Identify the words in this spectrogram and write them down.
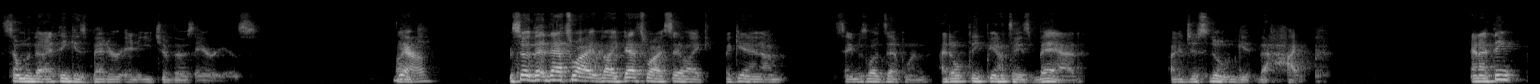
someone that i think is better in each of those areas. Like, Yeah. so that, that's why like that's why i say like again i'm same as led zeppelin. I don't think beyonce is bad. I just don't get the hype and i think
